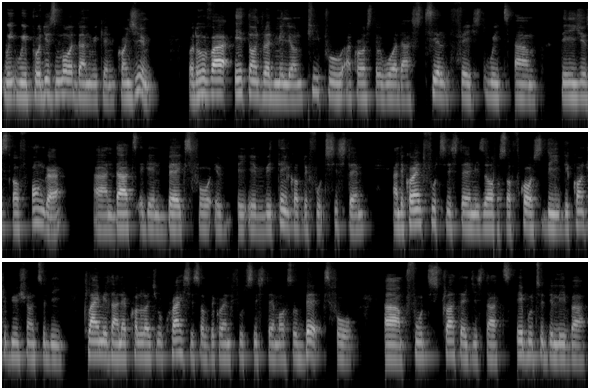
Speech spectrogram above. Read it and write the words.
we, we produce more than we can consume, but over 800 million people across the world are still faced with um, the issues of hunger. And that again begs for a, a rethink of the food system. And the current food system is also, of course, the, the contribution to the climate and ecological crisis of the current food system also begs for um, food strategies that's able to deliver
